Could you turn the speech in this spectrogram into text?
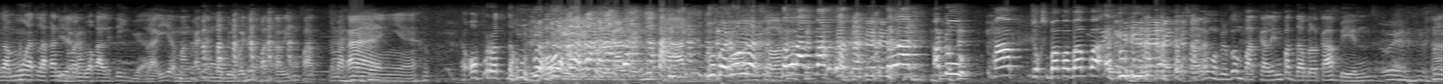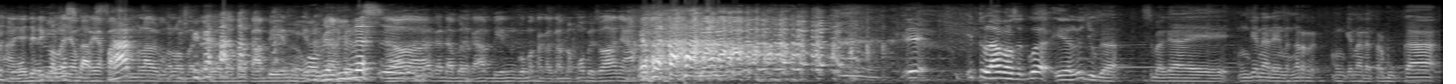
Nggak muat lah kan Iya cuma kan? dua kali tiga. Lah iya, makanya mobil gue empat kali empat. Makanya. Off-road dong. Oh iya, empat. Gua baru nggak telat banget. Telat. Aduh, maaf, jokes bapak-bapak. Soalnya mobil gua 4 kali 4 double kabin. Nah, ya jadi kalau yang ya bangsat. paham lah kalau ada double kabin gitu. Mobil kan. dinas. Ya, ke double kabin. Gua mah kagak gablok mobil soalnya. Itulah maksud gua. Ya lu juga sebagai mungkin ada yang denger, mungkin ada terbuka.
